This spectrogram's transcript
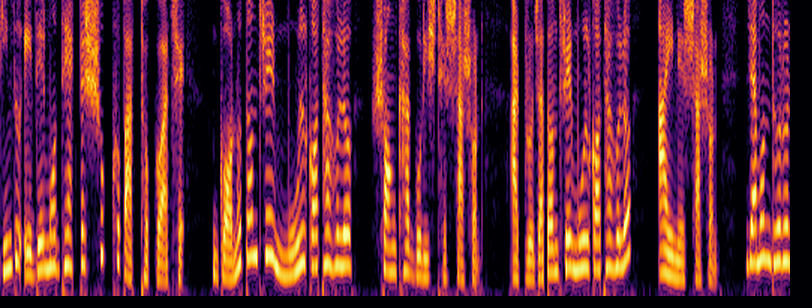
কিন্তু এদের মধ্যে একটা সূক্ষ্ম পার্থক্য আছে। গণতন্ত্রের মূল কথা হল সংখ্যাগরিষ্ঠের শাসন, আর প্রজাতন্ত্রের মূল কথা হল আইনের শাসন। যেমন ধরুন,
